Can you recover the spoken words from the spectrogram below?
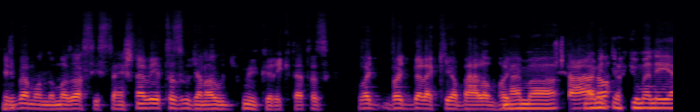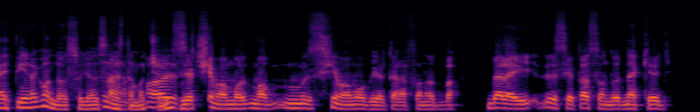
és bemondom az asszisztens nevét, az ugyanúgy működik. Tehát az vagy, vagy belekiabálom, hogy nem a, sára. nem a Human AI PIN-re gondolsz, hogy az nem, az nem ad semmit? azért sima, mo- mo- sima mobiltelefonodba. Bele, ezért azt mondod neki, hogy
